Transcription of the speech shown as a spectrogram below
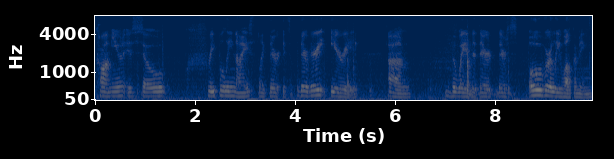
commune is so creepily nice. Like they're it's they're very eerie. Um, the way that they're they're overly welcoming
